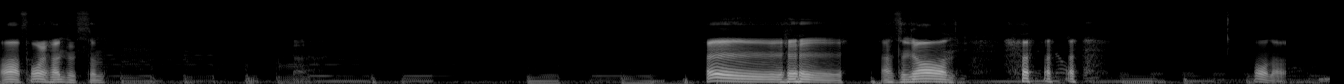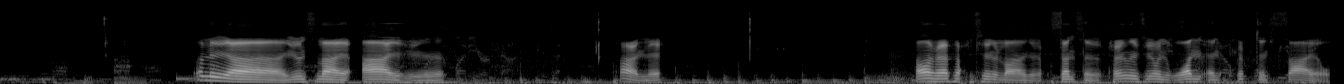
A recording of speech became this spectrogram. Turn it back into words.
Oh, poor Henderson. Hey, hey, how's it going? Hold on. Let me, uh, use my eye here. Money or Pardon me. Holographic computer monitor. Sensitive. Currently viewing one encrypted file.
